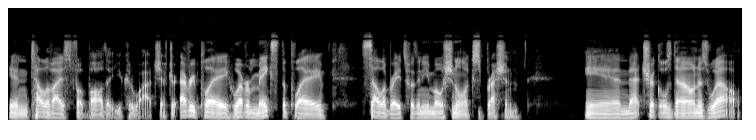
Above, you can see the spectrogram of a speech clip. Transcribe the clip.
in televised football that you could watch. After every play, whoever makes the play celebrates with an emotional expression and that trickles down as well.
